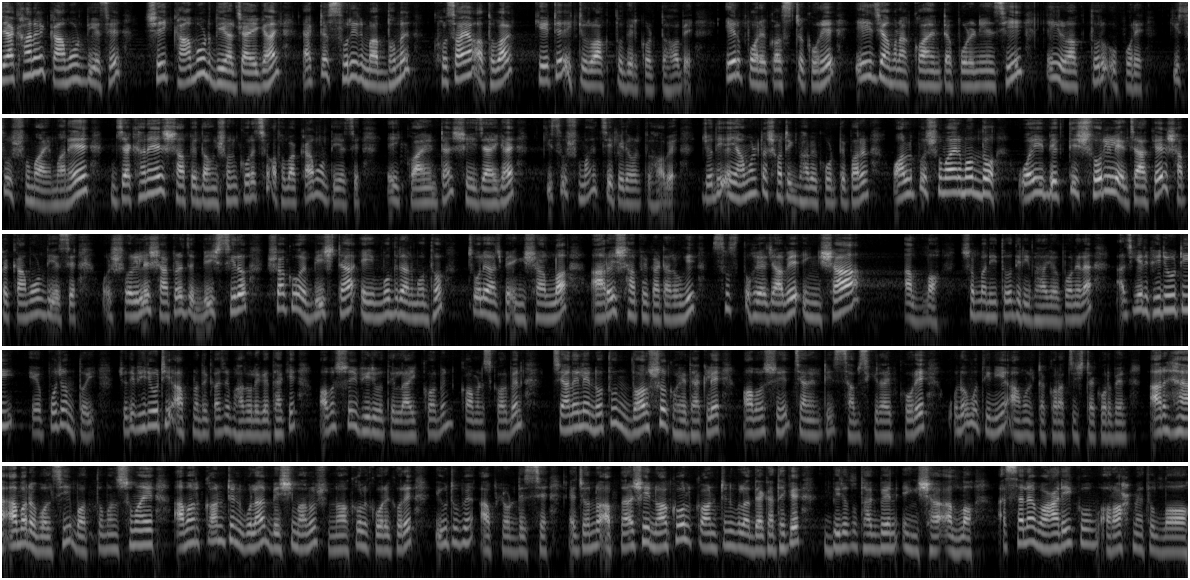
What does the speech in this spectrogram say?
যেখানে কামড় দিয়েছে সেই কামড় দেওয়ার জায়গায় একটা ছুরির মাধ্যমে খোসায়া অথবা কেটে একটু রক্ত বের করতে হবে। এরপরে কষ্ট করে এই যে আমরা কয়েনটা পরে নিয়েছি, এই রক্তর উপরে কিছু সময় মানে যেখানে সাপে দংশন করেছে অথবা কামড় দিয়েছে, এই কয়েনটা সেই জায়গায় কিছু সময় চেপে ধরতে হবে। যদি এই আমলটা সঠিকভাবে করতে পারেন, অল্প সময়ের মধ্যে ওই ব্যক্তির শরীরে যাকে সাপে কামড় দিয়েছে, ওর শরীরে সাপের যে বিষ ছিল, সকল বিষটা এই মুদ্রার মধ্যে চলে আসবে ইনশাআল্লাহ। আর ওই সাপে কাটা রোগী সুস্থ হয়ে যাবে ইনশা আল্লাহ সম্মানিত দিদি ভাই ও বোনেরা, আজকের ভিডিওটি এ পর্যন্তই। যদি ভিডিওটি আপনাদের কাছে ভালো লেগে থাকে, অবশ্যই ভিডিওতে লাইক করবেন, কমেন্টস করবেন। চ্যানেলে নতুন দর্শক হয়ে থাকলে অবশ্যই চ্যানেলটি সাবস্ক্রাইব করে অনুমতি নিয়ে আমলটা করার চেষ্টা করবেন। আর হ্যাঁ আবারও বলছি, বর্তমান সময়ে আমার কন্টেন্টগুলা বেশি মানুষ নকল করে করে ইউটিউবে আপলোড দিচ্ছে। এজন্য আপনারা সেই নকল কন্টেন্টগুলো দেখা থেকে বিরত থাকবেন ইনশা আল্লাহ আসসালামু আলাইকুম রহমতুল্লাহ।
